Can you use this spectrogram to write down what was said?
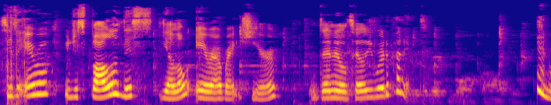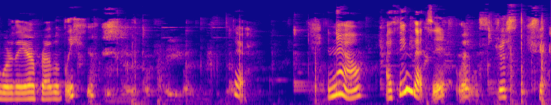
See the arrow? You just follow this yellow arrow right here. Then it'll tell you where to put it. And where they are, probably. there. And now, I think that's it. Let's just check.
